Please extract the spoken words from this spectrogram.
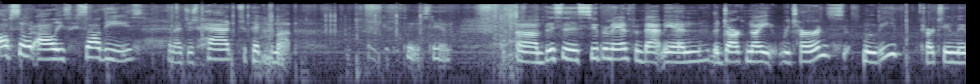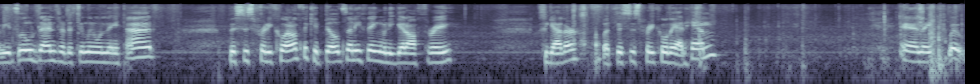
Also at Ollie's, I saw these, and I just had to pick them up. Stand. Um, this is Superman from Batman The Dark Knight Returns movie, cartoon movie. It's a little dented, it's the only one they had. This is pretty cool. I don't think it builds anything when you get all three together, but this is pretty cool. They had him, and they whoa,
